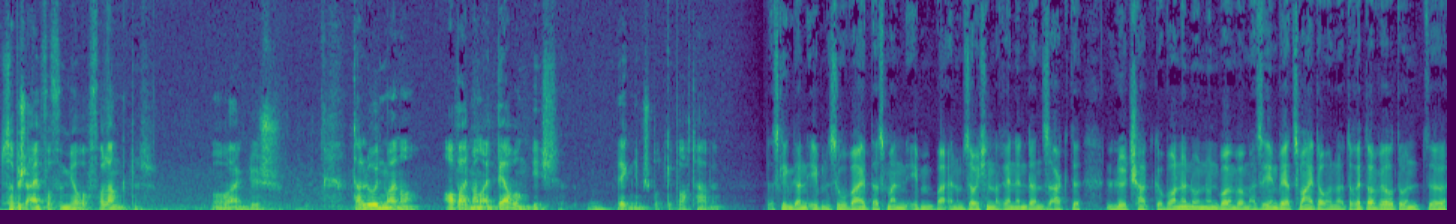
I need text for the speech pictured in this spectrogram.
Das habe ich einfach von mir auch verlangt. Das war eigentlich der Lohn meiner Arbeit, meiner Entbehrung, die ich wegen dem Sport gebracht habe. Das ging dann eben so weit, dass man eben bei einem solchen Rennen dann sagte, Lötsch hat gewonnen und nun wollen wir mal sehen, wer Zweiter oder Dritter wird. Und äh,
